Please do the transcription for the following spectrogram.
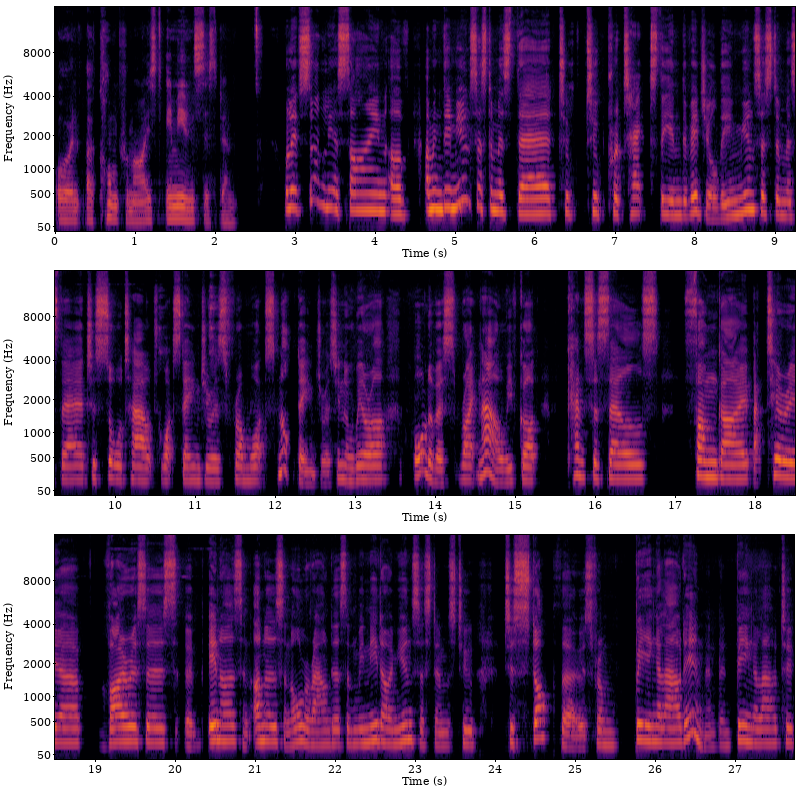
or an, a compromised immune system? Well, it's certainly a sign of. I mean, the immune system is there to to protect the individual. The immune system is there to sort out what's dangerous from what's not dangerous. You know, we are all of us right now. We've got cancer cells, fungi, bacteria, viruses uh, in us and on us and all around us, and we need our immune systems to to stop those from being allowed in and, being allowed to,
